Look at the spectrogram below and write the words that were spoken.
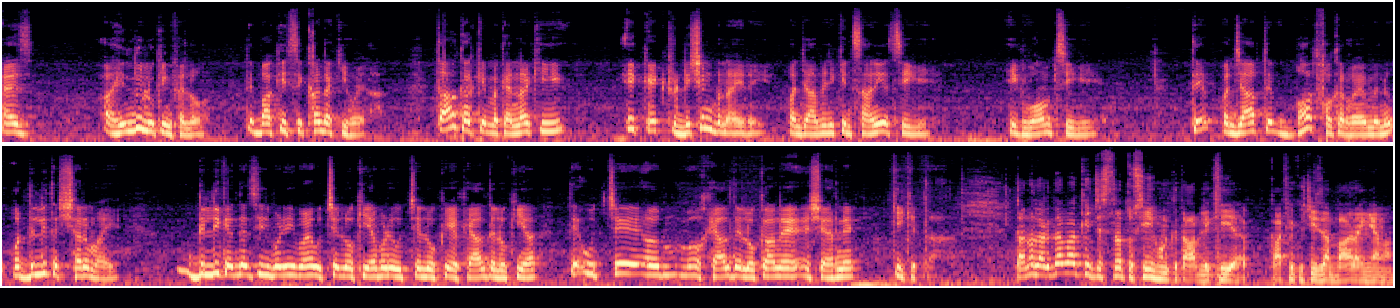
as a Hindu looking fellow ਤੇ ਬਾਕੀ ਸਿੱਖਾਂ ਦਾ ਕੀ ਹੋਇਆ? ਤਾਂ ਕਰਕੇ ਮੈਂ ਕਹਿੰਦਾ ਕਿ ਇੱਕ ਇੱਕ ਟ੍ਰੈਡੀਸ਼ਨ ਬਣਾਈ ਰਹੀ। ਪੰਜਾਬ ਵਿੱਚ ਇੱਕ ਇਨਸਾਨੀਅਤ ਸੀਗੀ ਇੱਕ ਵਾਰਮਥ ਸੀਗੀ ਤੇ ਪੰਜਾਬ ਤੇ ਬਹੁਤ ਫਖਰ ਹੋਇਆ ਮੈਨੂੰ ਔਰ ਦਿੱਲੀ ਤੇ ਸ਼ਰਮ ਆਈ ਦਿੱਲੀ ਕਹਿੰਦੇ ਸੀ ਬੜੀ ਬੜੇ ਉੱਚੇ ਲੋਕੀ ਆ ਬੜੇ ਉੱਚੇ ਲੋਕੀ ਖਿਆਲ ਦੇ ਲੋਕੀ ਆ ਤੇ ਉੱਚੇ ਖਿਆਲ ਦੇ ਲੋਕਾਂ ਨੇ ਸ਼ਹਿਰ ਨੇ ਕੀ ਕੀਤਾ ਤੁਹਾਨੂੰ ਲੱਗਦਾ ਵਾ ਕਿ ਜਿਸ ਤਰ੍ਹਾਂ ਤੁਸੀਂ ਹੁਣ ਕਿਤਾਬ ਲਿਖੀ ਆ ਕਾਫੀ ਕੁਝ ਚੀਜ਼ਾਂ ਬਾਹਰ ਆਈਆਂ ਵਾ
